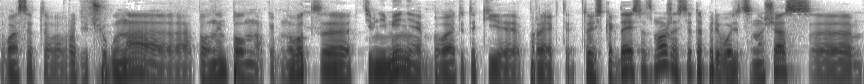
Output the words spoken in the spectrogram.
У вас этого вроде чугуна э, полным-полно. Как бы. Но вот, э, тем не менее, бывают и такие проекты. То есть, когда есть возможность, это привозится. Но сейчас в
